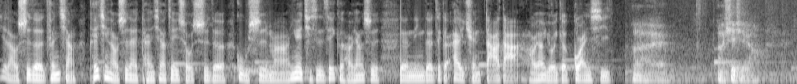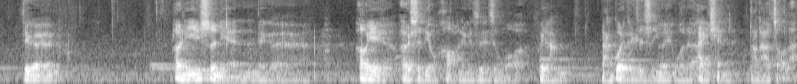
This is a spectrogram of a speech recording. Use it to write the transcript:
谢谢老师的分享，可以请老师来谈一下这一首诗的故事吗？因为其实这个好像是跟您的这个爱犬达达好像有一个关系。哎。啊，谢谢啊！这个二零一四年那个二月二十六号，那个日子是我非常难过的一个日子，因为我的爱犬达达走了。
